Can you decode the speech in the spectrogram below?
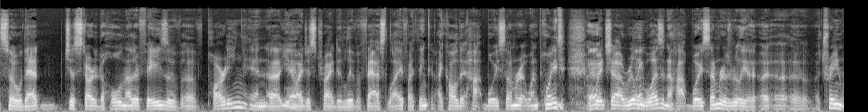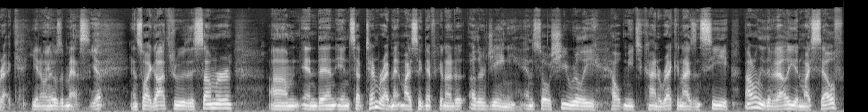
so that just started a whole another phase of, of partying, and uh, you yeah. know, I just tried to live a fast life. I think I called it hot boy summer at one point, yeah. which uh, really yeah. wasn't a hot boy summer. It was really a, a, a, a train wreck, you know, and it was a mess. Yep. And so I got through the summer. Um, and then in September, I met my significant other, Janie. And so she really helped me to kind of recognize and see not only the value in myself,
